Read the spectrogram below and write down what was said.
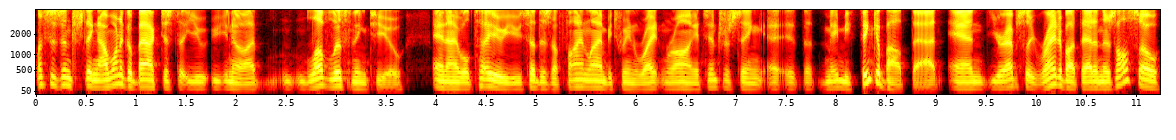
this is interesting. I want to go back just to you, you know, I love listening to you. And I will tell you, you said there's a fine line between right and wrong. It's interesting. uh, It, that made me think about that. And you're absolutely right about that. And there's also,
